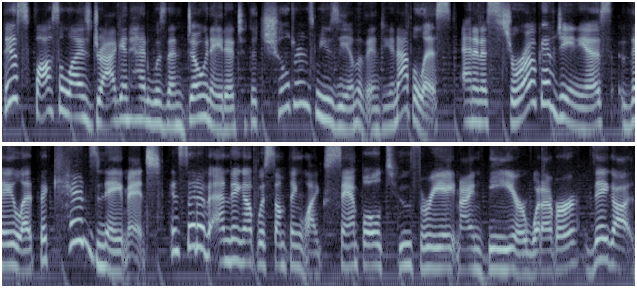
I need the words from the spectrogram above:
This fossilized dragon head was then donated to the Children's Museum of Indianapolis, and in a stroke of genius, they let the kids name it. Instead of ending up with something like sample 2389b or whatever, they got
